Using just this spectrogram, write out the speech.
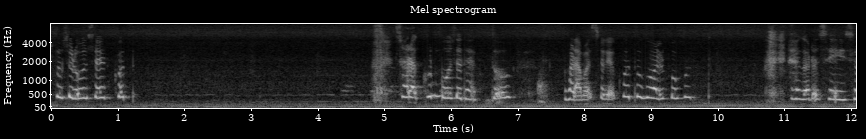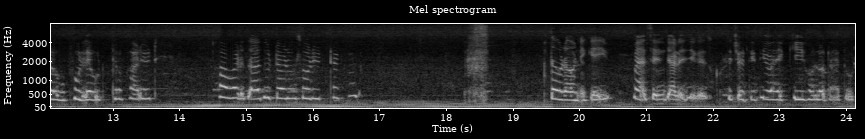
শ্বশুর মশাইয়ের কথা সারাক্ষণ বসে থাকতো, আবার আমার সঙ্গে কত গল্প করতো। এগারো সেই সব ভুলে উঠতে পারেনি। আমার দাদুটারও শরীরটা খারাপ। তোমরা অনেকেই মেসেঞ্জারে জিজ্ঞেস করেছ দিদি ভাই কি হলো? দাদুর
